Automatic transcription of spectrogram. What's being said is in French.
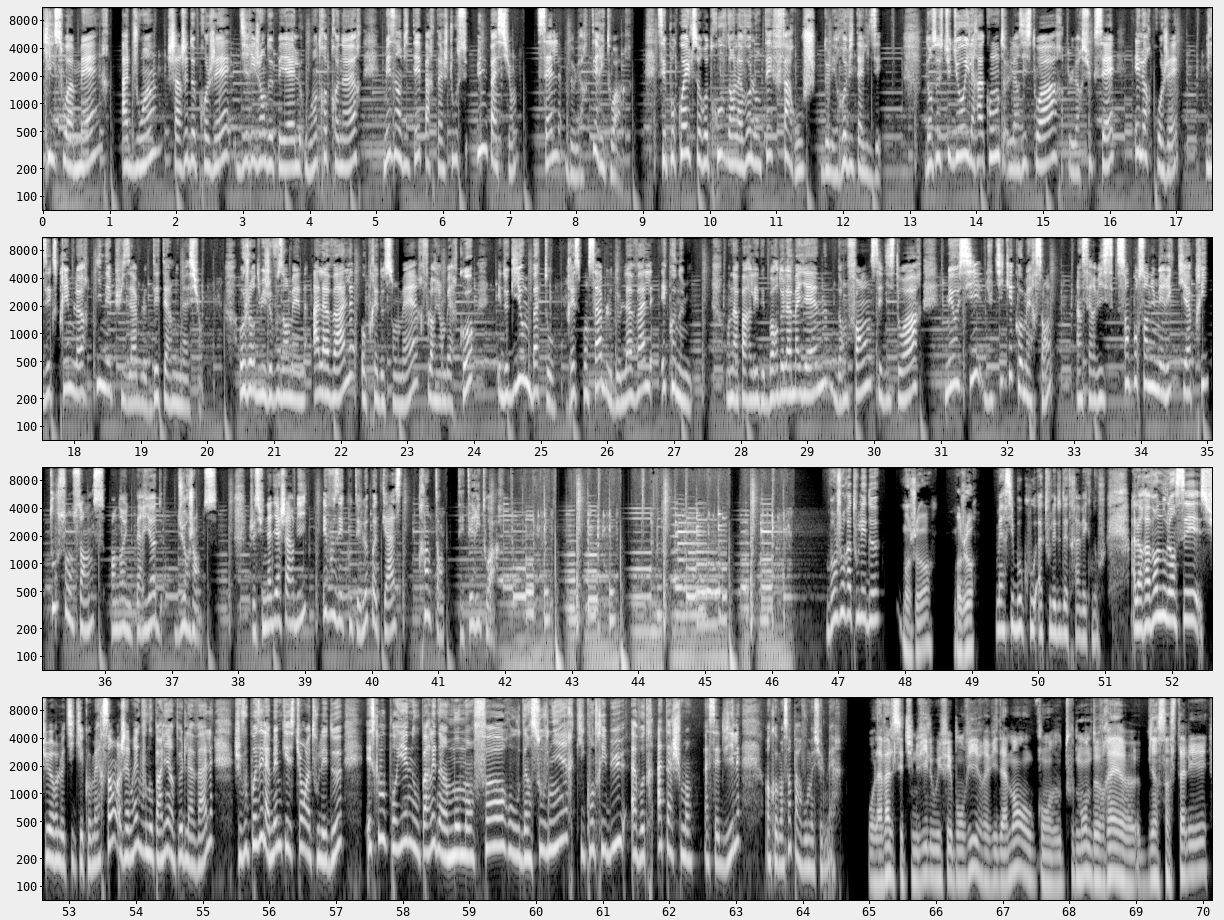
Qu'ils soient maires, adjoints, chargés de projet, dirigeants de PL ou entrepreneurs, mes invités partagent tous une passion, celle de leur territoire. C'est pourquoi ils se retrouvent dans la volonté farouche de les revitaliser. Dans ce studio, ils racontent leurs histoires, leurs succès et leurs projets. Ils expriment leur inépuisable détermination. Aujourd'hui, je vous emmène à Laval, auprès de son maire, Florian Berco, et de Guillaume Bateau, responsable de Laval Économie. On a parlé des bords de la Mayenne, d'enfance et d'histoire, mais aussi du ticket commerçant, un service 100% numérique qui a pris tout son sens pendant une période d'urgence. Je suis Nadia Charby et vous écoutez le podcast Printemps des territoires. Bonjour à tous les deux. Bonjour. Bonjour. Merci beaucoup à tous les deux d'être avec nous. Alors avant de nous lancer sur le ticket commerçant, j'aimerais que vous nous parliez un peu de Laval. Je vais vous poser la même question à tous les deux. Est-ce que vous pourriez nous parler d'un moment fort ou d'un souvenir qui contribue à votre attachement à cette ville, en commençant par vous, monsieur le maire? Bon, Laval, c'est une ville où il fait bon vivre, évidemment, où, tout le monde devrait euh, bien s'installer.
